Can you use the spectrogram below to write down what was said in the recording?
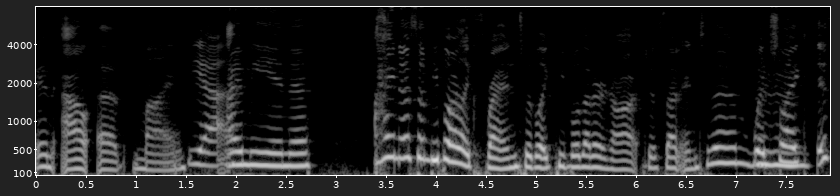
and out of mind. yeah. I mean, I know some people are like friends with like people that are not just that into them, which Mhm. like is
